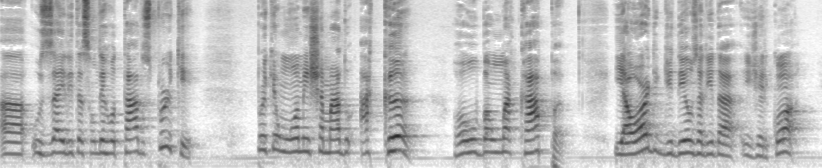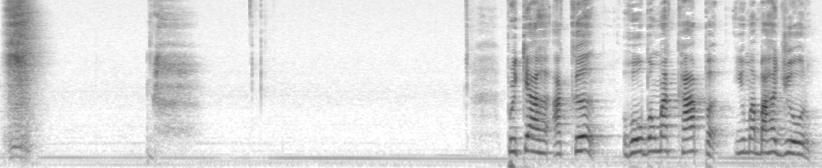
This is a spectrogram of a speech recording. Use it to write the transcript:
a, os israelitas são derrotados, por quê? Porque um homem chamado Acã rouba uma capa. E a ordem de Deus ali da, em Jericó porque Acã rouba uma capa e uma barra de ouro.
